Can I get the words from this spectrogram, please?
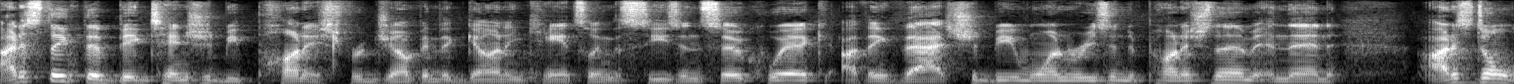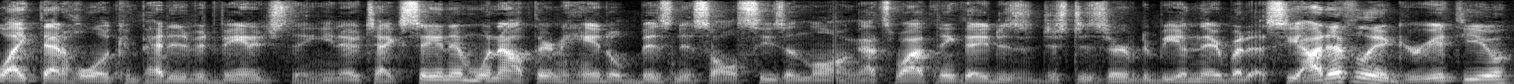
I just think the Big Ten should be punished for jumping the gun and canceling the season so quick. I think that should be one reason to punish them. And then I just don't like that whole competitive advantage thing. You know, Texas A&M went out there and handled business all season long. That's why I think they just deserve to be in there. But uh, see, I definitely agree with you.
